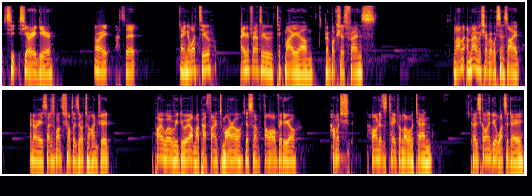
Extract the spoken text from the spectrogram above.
C CRA gear. Alright, that's it. And you know what too? I even forgot to take my um, Rambunctious friends. I'm, I'm not even sure if it works inside. Anyways, I just want to shuffle 0 to 100. I probably will redo it on my Pathfinder tomorrow, just a follow-up video. How much, how long does it take from level 10? Because you can only do it once a day.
